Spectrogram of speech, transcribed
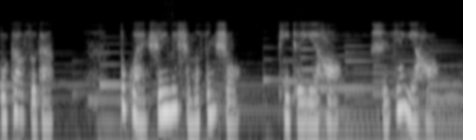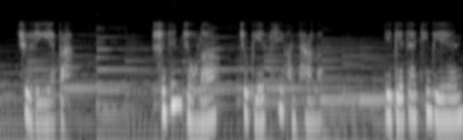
我告诉他，不管是因为什么分手，劈腿也好，时间也好，距离也罢，时间久了就别记恨他了，也别再听别人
